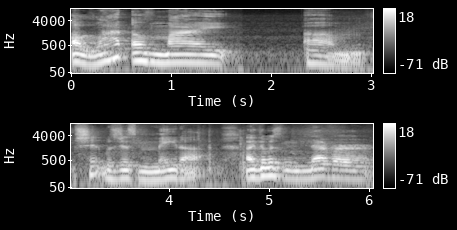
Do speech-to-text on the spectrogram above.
a lot of my um, shit was just made up. Like, there was never.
